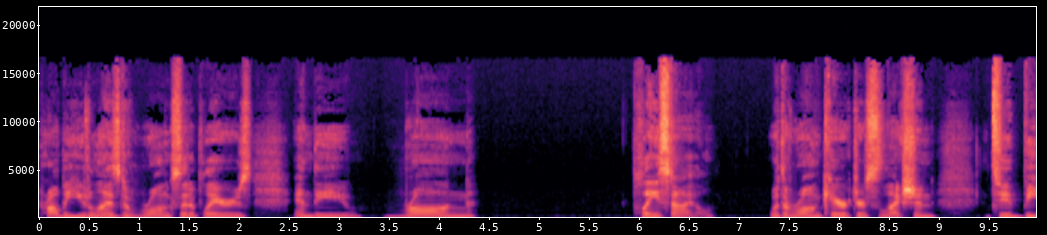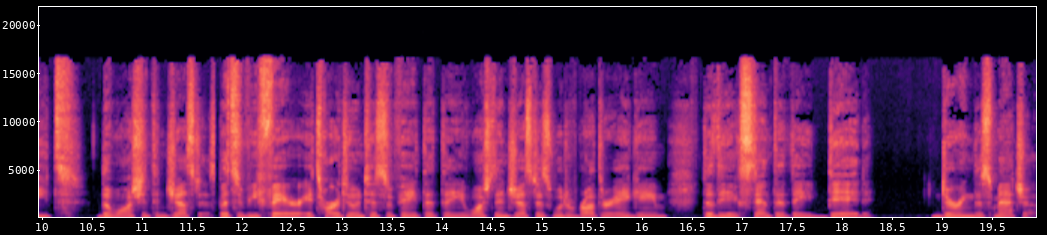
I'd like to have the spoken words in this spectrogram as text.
probably utilized the wrong set of players and the wrong play style with the wrong character selection to beat the Washington Justice. But to be fair, it's hard to anticipate that the Washington Justice would have brought their A game to the extent that they did during this matchup.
